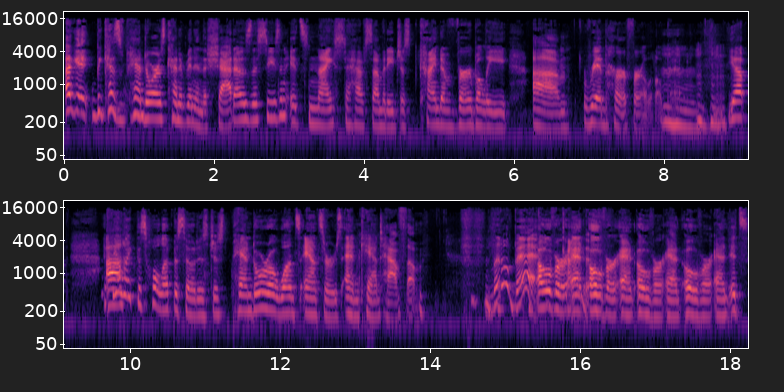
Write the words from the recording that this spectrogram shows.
Again, because Pandora's kind of been in the shadows this season, it's nice to have somebody just kind of verbally um, rib her for a little bit. Mm-hmm. Mm-hmm. Yep. I feel uh, like this whole episode is just Pandora wants answers and can't have them. little bit. over and over and over and over and it's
